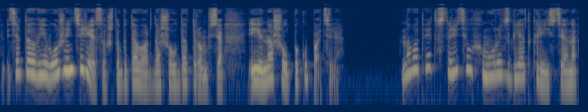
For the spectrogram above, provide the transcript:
«Ведь это в его же интересах, чтобы товар дошел до Тромпся и нашел покупателя». Но в ответ встретил хмурый взгляд Кристиана.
